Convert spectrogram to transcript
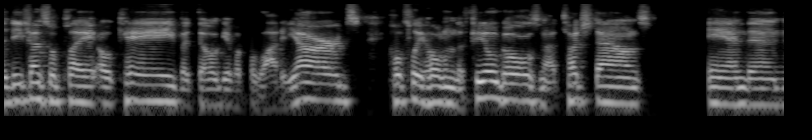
The defense will play okay, but they'll give up a lot of yards, hopefully hold them to field goals, not touchdowns. And then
